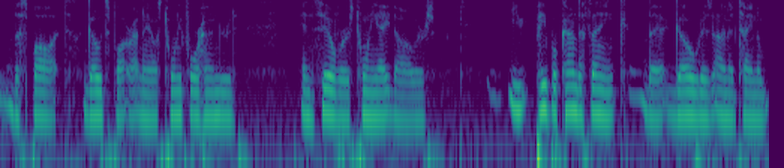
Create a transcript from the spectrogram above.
the spot, gold spot right now is 2400 and silver is $28. You people kind of think that gold is unattainable,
